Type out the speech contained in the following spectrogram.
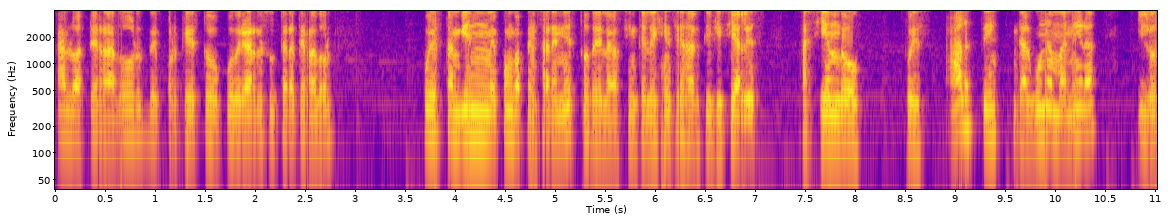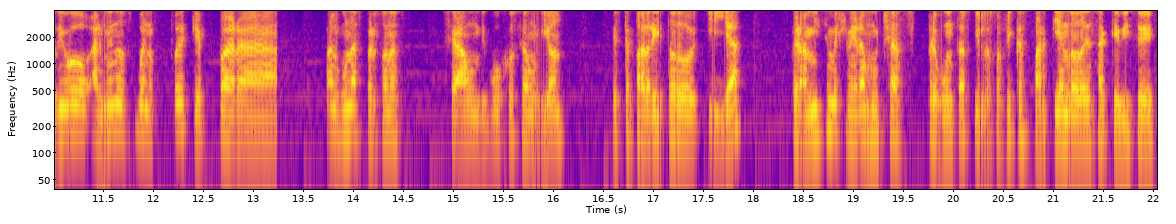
a lo aterrador de por qué esto podría resultar aterrador, pues también me pongo a pensar en esto de las inteligencias artificiales haciendo pues arte de alguna manera y lo digo al menos, bueno, puede que para algunas personas sea un dibujo, sea un guion, esté padre y todo y ya, pero a mí se me genera muchas preguntas filosóficas partiendo de esa que dice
